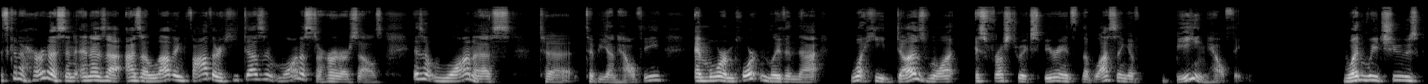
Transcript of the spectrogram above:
It's going to hurt us. And, and as a, as a loving father, he doesn't want us to hurt ourselves. He doesn't want us to, to be unhealthy. And more importantly than that, what he does want is for us to experience the blessing of being healthy. When we choose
